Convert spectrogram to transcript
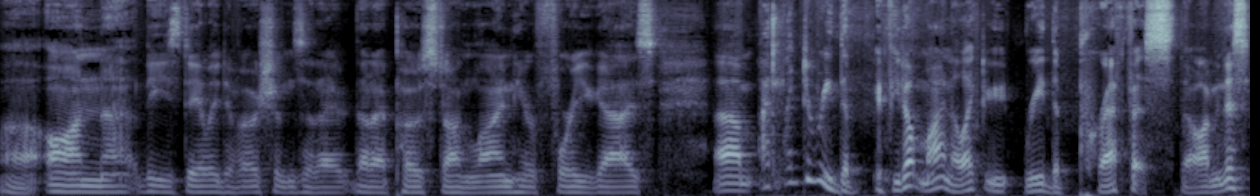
uh, on uh, these daily devotions that I, that I post online here for you guys. Um, I'd like to read the, if you don't mind, I'd like to read the preface though. I mean, this,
